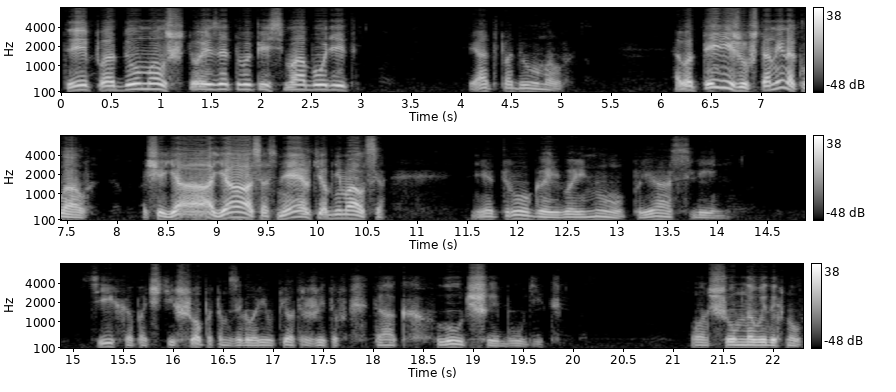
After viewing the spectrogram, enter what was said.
Ты подумал, что из этого письма будет? Я-то подумал. А вот ты, вижу, в штаны наклал. Еще я, я со смертью обнимался. Не трогай войну, Пряслин. Тихо, почти шепотом заговорил Петр Житов. Так лучше будет. Он шумно выдохнул.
